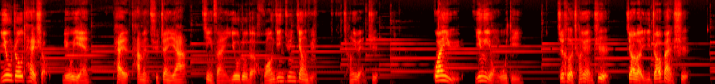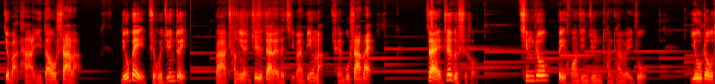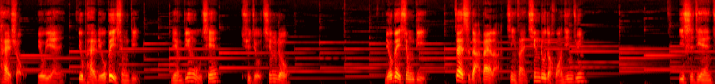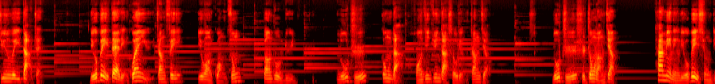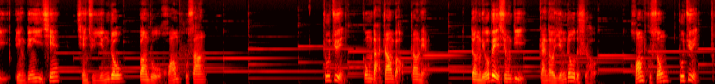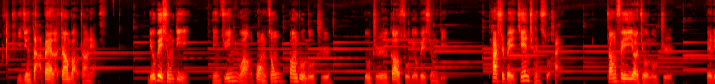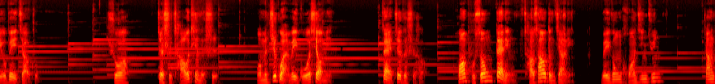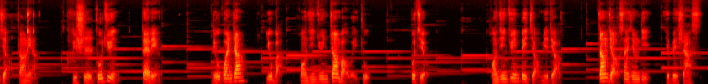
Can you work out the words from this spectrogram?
幽州太守刘延派他们去镇压进犯幽州的黄巾军将军程远志。关羽英勇无敌，只和程远志交了一招半式，就把他一刀杀了。刘备指挥军队，把程远志带来的几万兵马全部杀败。在这个时候，青州被黄巾军团团围住，幽州太守刘延又派刘备兄弟领兵五千去救青州。刘备兄弟再次打败了进犯青州的黄巾军，一时间军威大振。刘备带领关羽、张飞。又往广宗帮助吕卢植攻打黄巾军大首领张角。卢植是中郎将，他命令刘备兄弟领兵一千前去瀛州帮助黄埔桑、朱俊攻打张宝、张良。等刘备兄弟赶到瀛州的时候，黄埔松、朱俊已经打败了张宝、张良。刘备兄弟。领军往广宗帮助卢植，卢植告诉刘备兄弟，他是被奸臣所害。张飞要救卢植，被刘备叫住，说：“这是朝廷的事，我们只管为国效命。”在这个时候，黄埔松带领曹操等将领围攻黄巾军张角、张良，于是朱俊带领刘关张。又把黄巾军张宝围住，不久，黄巾军被剿灭掉了，张角三兄弟也被杀死。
